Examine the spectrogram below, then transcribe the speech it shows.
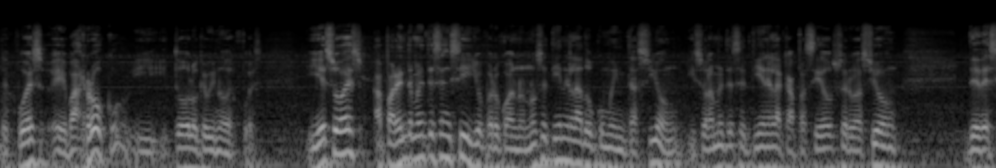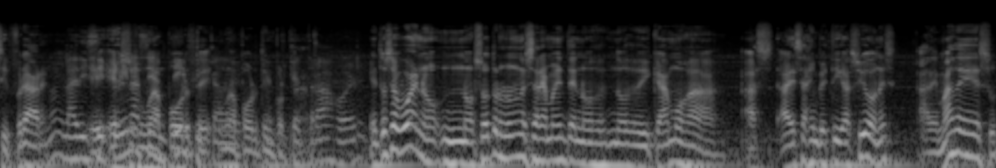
Después eh, barroco y, todo lo que vino después. Y eso es aparentemente sencillo, pero cuando no se tiene la documentación y solamente se tiene la capacidad de observación descifrar, eh, eso es un aporte, un aporte importante. Entonces, bueno, nosotros no necesariamente nos, dedicamos a, esas investigaciones. Además de eso,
